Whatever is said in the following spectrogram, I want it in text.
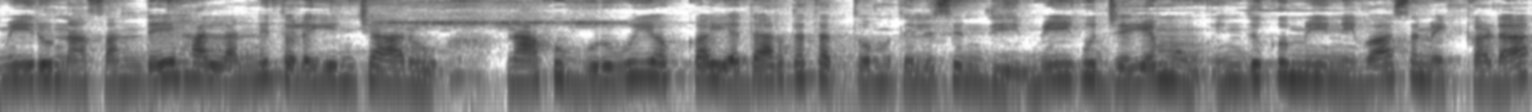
మీరు నా సందేహాలన్నీ తొలగించారు. నాకు గురువు యొక్క యథార్థతత్వము తెలిసింది. మీకు జయము. ఇందుకు మీ నివాసం ఎక్కడ?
